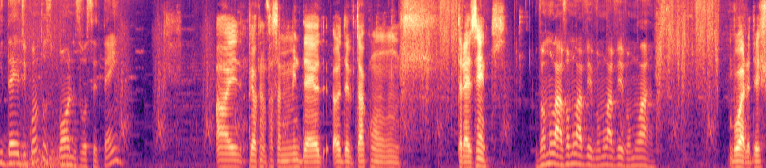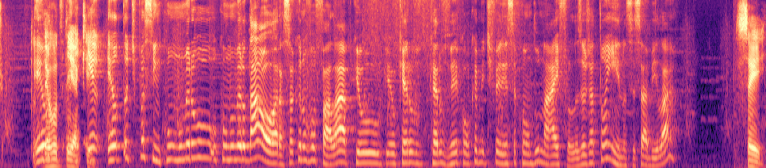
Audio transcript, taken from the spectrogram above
ideia de quantos bônus você tem? Ai, pior que eu não faço a mínima ideia. Eu devo estar com uns 300. Vamos lá, vamos lá ver, vamos lá ver, vamos lá. Bora, deixa. Eu, derrotei aqui. Eu, eu, tô, tipo assim, com um número com um número da hora. Só que eu não vou falar porque eu, eu quero, quero ver qual que é a minha diferença com o do Nifrolas. Eu já tô indo, você sabe ir lá? Sei,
